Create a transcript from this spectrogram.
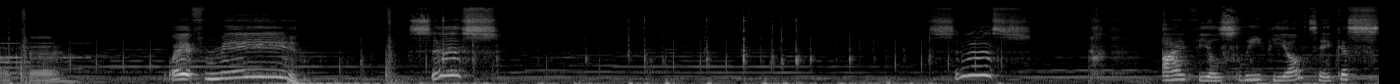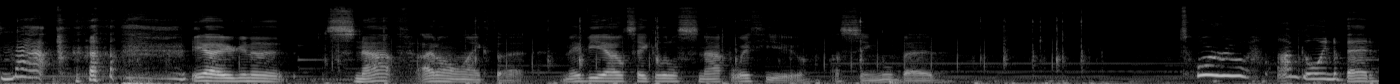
Okay. Wait for me! Sis! Sis! I feel sleepy, I'll take a snap! yeah, you're gonna snap? I don't like that. Maybe I'll take a little snap with you. A single bed. Toru, I'm going to bed.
